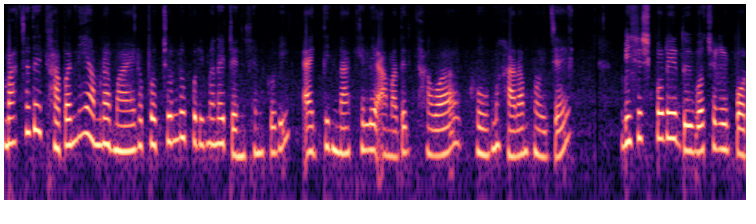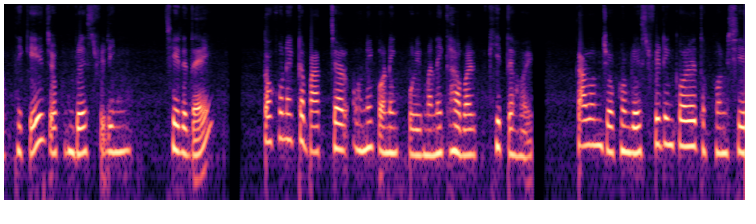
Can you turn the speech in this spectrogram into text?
বাচ্চাদের খাবার নিয়ে আমরা মায়েরা প্রচণ্ড পরিমাণে টেনশন করি। একদিন না খেলে আমাদের খাওয়া ঘুম হারাম হয়ে যায়। বিশেষ করে দুই বছরের পর থেকে যখন ব্রেস্ট ফিডিং ছেড়ে দেয়, তখন একটা বাচ্চার অনেক অনেক পরিমাণে খাবার খেতে হয়। কারণ যখন ব্রেস্ট ফিডিং করে, তখন সে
